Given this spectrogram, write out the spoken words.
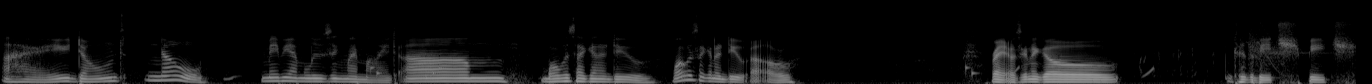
I don't know. Maybe I'm losing my mind. Um, what was I gonna do? What was I gonna do? Uh-oh. Right, I was gonna go to the beach. Beach.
